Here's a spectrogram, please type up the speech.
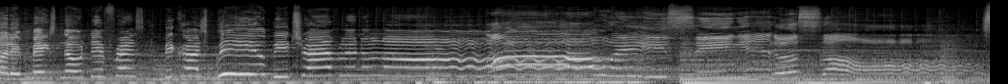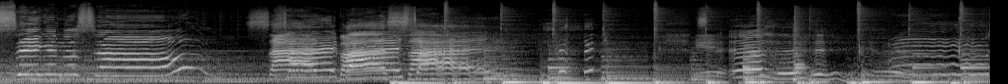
But it makes no difference because we'll be traveling along. Always singing a song. Singing the song Side by side. Mm,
